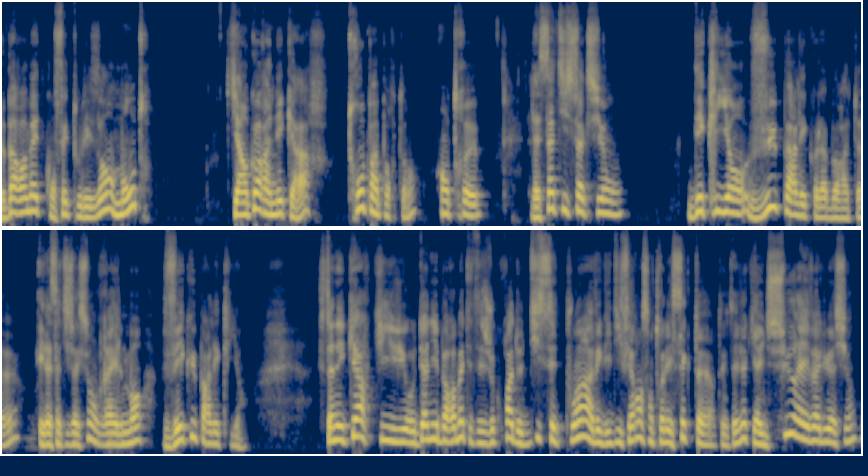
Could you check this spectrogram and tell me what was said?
le baromètre qu'on fait tous les ans montre qu'il y a encore un écart trop important entre la satisfaction des clients vus par les collaborateurs et la satisfaction réellement vécue par les clients. C'est un écart qui, au dernier baromètre, était, je crois, de 17 points avec des différences entre les secteurs. C'est-à-dire qu'il y a une surévaluation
